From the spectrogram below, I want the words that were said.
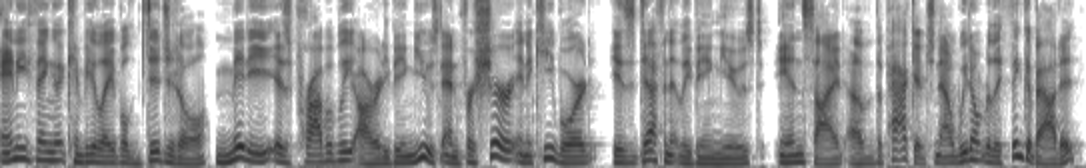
anything that can be labeled digital, MIDI is probably already being used. And for sure, in a keyboard, is definitely being used inside of the package. Now, we don't really think about it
